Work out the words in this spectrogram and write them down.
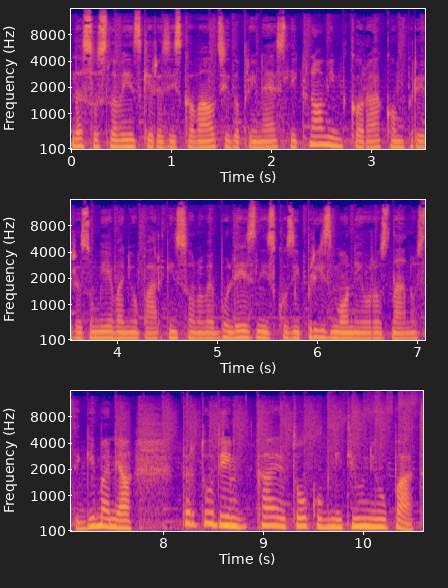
da so slovenski raziskovalci doprinesli k novim korakom pri razumevanju Parkinsonove bolezni skozi prizmo neuroznanosti gibanja, ter tudi, kaj je to kognitivni upad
